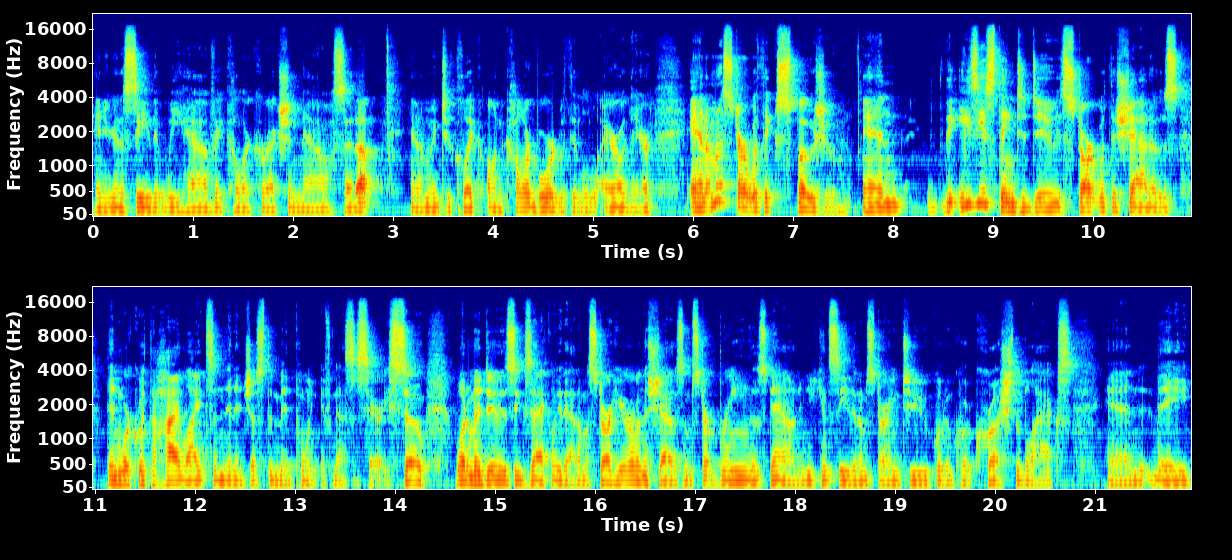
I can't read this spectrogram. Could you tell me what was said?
And you're going to see that we have a color correction now set up. And I'm going to click on color board with the little arrow there. And I'm going to start with exposure. And the easiest thing to do is start with the shadows, then work with the highlights, and then adjust the midpoint if necessary. So what I'm going to do is exactly that. I'm going to start here over in the shadows. I'm going to start bringing those down, and you can see that I'm starting to quote unquote crush the blacks and they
